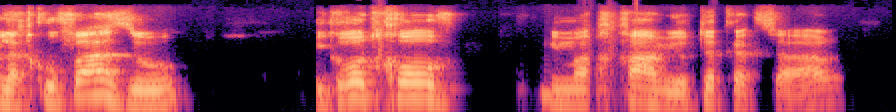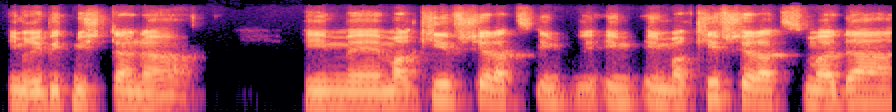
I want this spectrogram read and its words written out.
לתקופה הזו איגרות חוב עם החם יותר קצר, עם ריבית משתנה, עם אה, מרכיב של, עם, עם, עם מרכיב של הצמדה,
